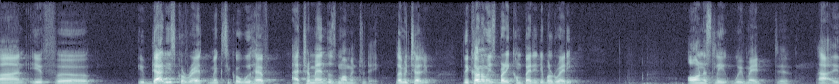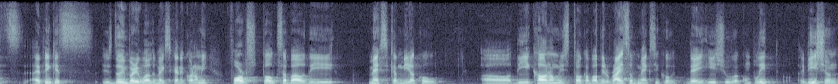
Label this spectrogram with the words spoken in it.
And if, uh, if that is correct, Mexico will have a tremendous moment today. Let me tell you, the economy is very competitive already. Honestly, we made, uh, ah, it's, I think it's, it's doing very well, the Mexican economy. Forbes talks about the Mexican miracle. Uh, the economists talk about the rise of Mexico. They issue a complete edition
